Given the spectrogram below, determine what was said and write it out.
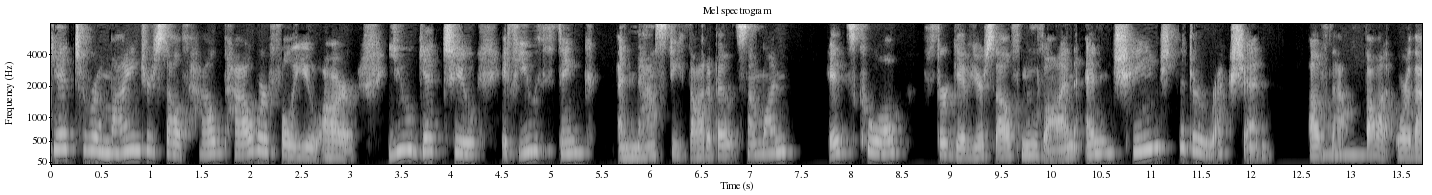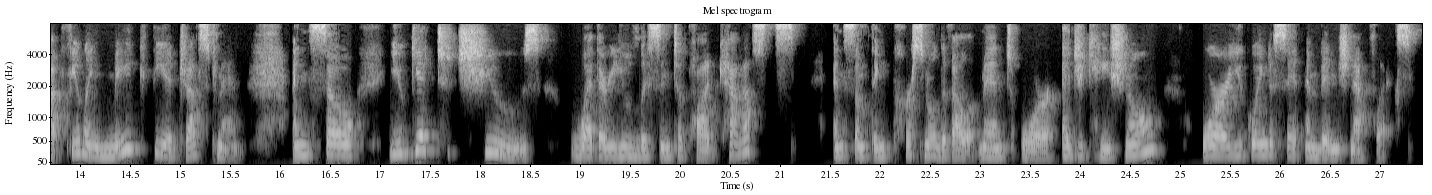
get to remind yourself how powerful you are. You get to, if you think a nasty thought about someone, it's cool. Forgive yourself, move on, and change the direction of that mm. thought or that feeling. Make the adjustment. And so you get to choose whether you listen to podcasts and something personal development or educational or are you going to sit and binge Netflix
